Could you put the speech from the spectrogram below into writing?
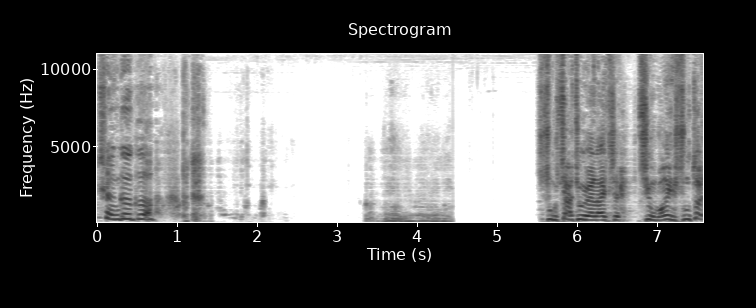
陈哥哥，属下救援来迟，请王爷恕罪。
